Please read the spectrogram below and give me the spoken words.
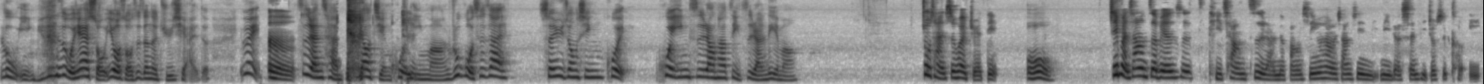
录影，但是我现在手右手是真的举起来的，因为嗯，自然产不是要剪会阴吗？嗯？如果是在生育中心，会会阴是让它自己自然裂吗？助产士会决定哦。基本上这边是提倡自然的方式，因为他们相信你的身体就是可以。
